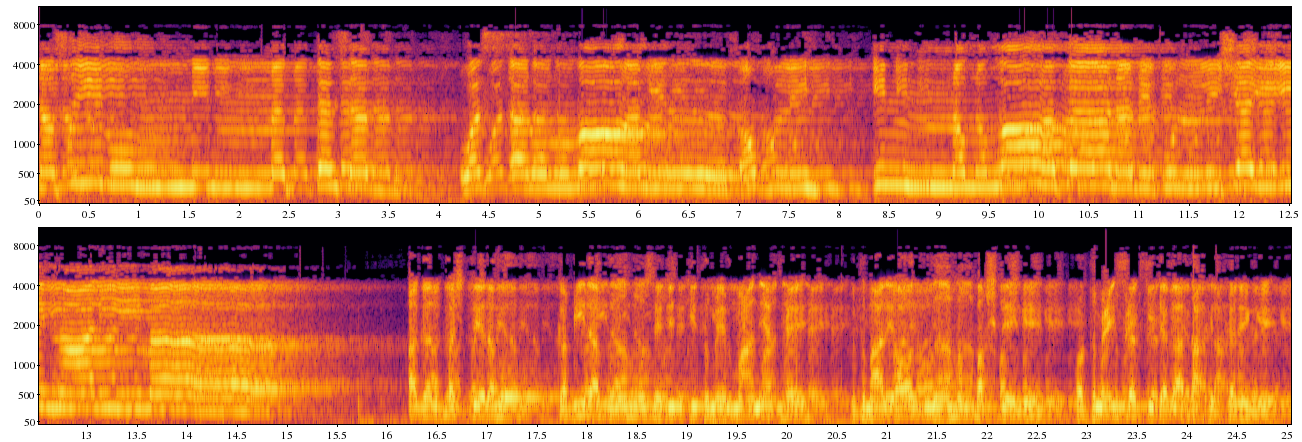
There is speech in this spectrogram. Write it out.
نصيب مما اكتسب واسألوا الله من فضله إن الله كان بكل شيء عليما اگر بچتے رہو، کبیرہ گناہوں سے جن کی تمہیں مانیت ہے، تو تمہارے اور گناہ ہم بخش دیں گے اور تمہیں عزت کی جگہ داخل کریں گے۔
